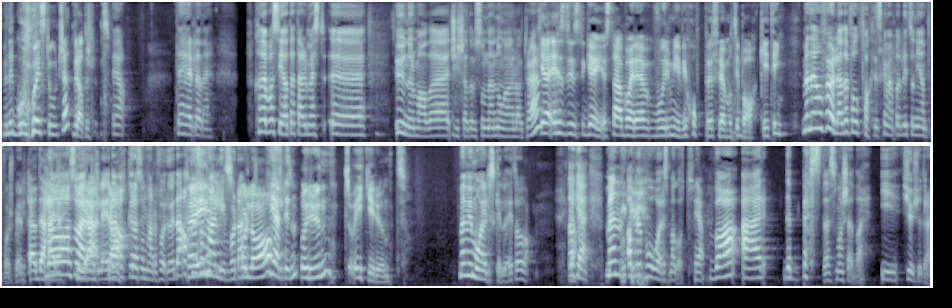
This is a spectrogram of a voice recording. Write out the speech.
men det går stort sett bra til slutt. Ja, det er helt enig. Kan jeg bare si at dette er det mest øh, unormale chichat-episoden jeg noen gang har lagd, tror jeg. Ja, jeg synes Det gøyeste er bare hvor mye vi hopper frem og tilbake i ting. Men det føler jeg at folk faktisk er med på et litt sånn jenteforspill. Ja, La oss være ærlige. Ja. Det er akkurat sånn her det foregår. Det er akkurat sånn her livet vårt og er. lavt Hele tiden. og rundt og ikke rundt. Men vi må elske det litt òg, da. Ok, Men apropos året som har gått. Ja. Hva er det beste som har skjedd deg i 2023?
